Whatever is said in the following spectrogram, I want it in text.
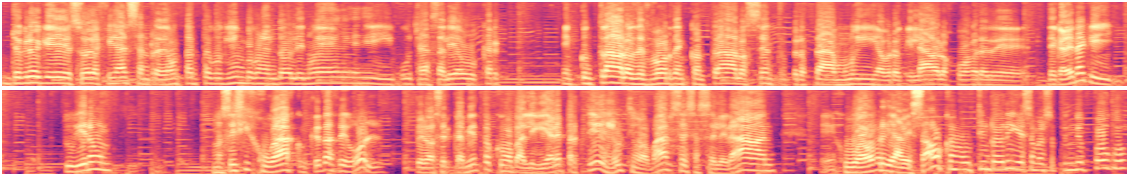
yo creo que sobre el final se enredó un tanto Coquimbo con el doble 9 y pucha salió a buscar encontraba los desbordes, encontraba los centros, pero estaba muy abroquilados los jugadores de, de Calera que tuvieron, no sé si jugadas concretas de gol, pero acercamientos como para liquidar el partido en la última parte se aceleraban. eh, jugadores avesados como Agustín Rodríguez, eso me sorprendió un poco.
